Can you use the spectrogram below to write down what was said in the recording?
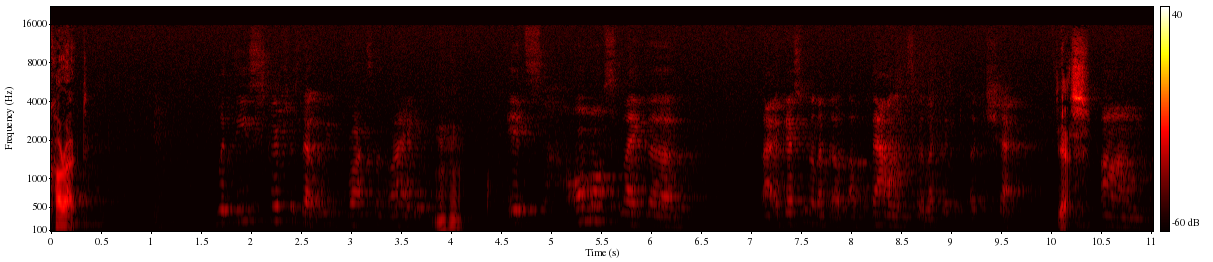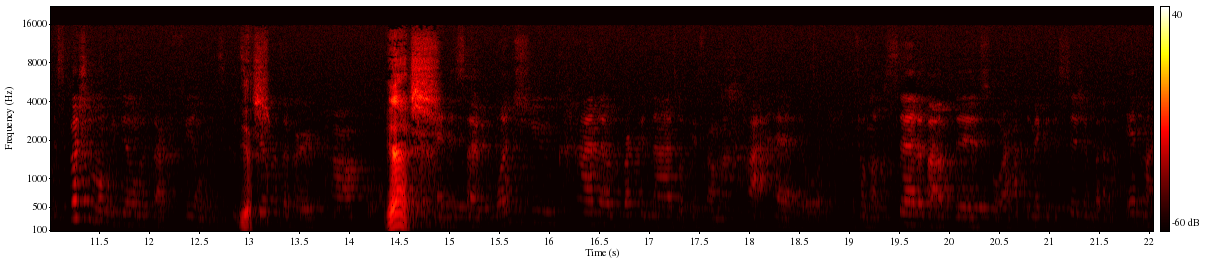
Correct. With these scriptures that we've brought to light, Mm-hmm. it's almost like a, I guess, you know, like a, a balance or like a, a check. Yes. Um, especially when we're dealing with our feelings. Yes. Feelings are very powerful. Yes. And it's like once you kind of recognize, okay, if I'm a hothead or if I'm upset about this or I have to make a decision, but I'm in my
